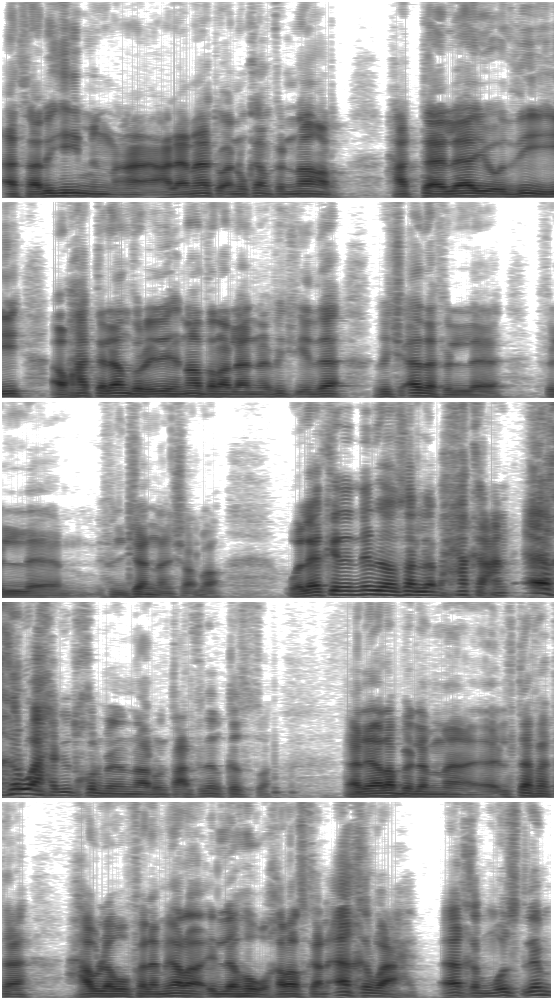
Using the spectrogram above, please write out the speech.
أثره من علاماته أنه كان في النار حتى لا يؤذيه أو حتى لا ينظر إليه نظرة لأن فيش إذا فيش أذى في ال في ال في الجنة إن شاء الله. ولكن النبي صلى الله عليه وسلم حكى عن آخر واحد يدخل من النار وأنتم عارفين القصة. قال يا رب لما التفت حوله فلم يرى إلا هو خلاص كان آخر واحد آخر مسلم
